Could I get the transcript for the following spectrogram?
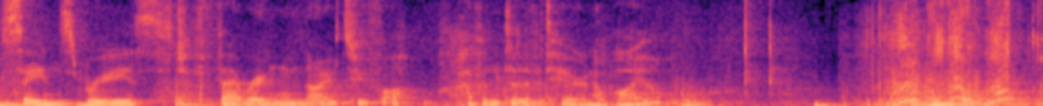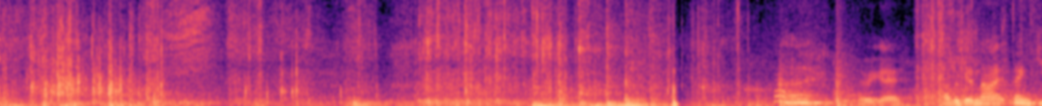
Sainsbury's to Ferring, no, too far. Haven't delivered here in a while. Hi. There we go. Have a good night. Thank you.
